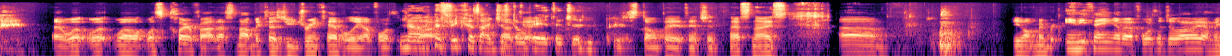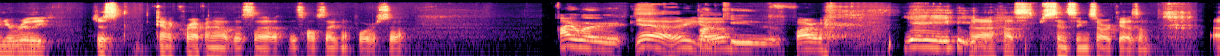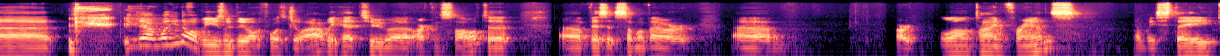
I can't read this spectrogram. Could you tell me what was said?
Uh, what, what, well, let's clarify. That's not because you drink heavily on 4th of No, July. No, that's because I just don't pay attention. You just don't pay attention. That's nice. Um, you don't remember anything about Fourth of July? I mean, you're really just kind of crapping out this uh, this whole segment for us. So Fireworks. yeah, there you Barbecue. go. Fireworks. Yay. uh, I was sensing sarcasm. Uh, yeah, well, you know what we usually do on the Fourth of July? We head to uh, Arkansas to uh, visit some of our um, our longtime friends, and we stay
